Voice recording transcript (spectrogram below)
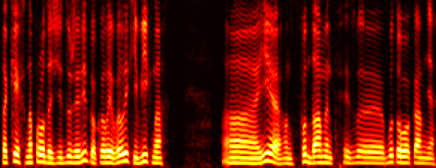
таких на продажі дуже рідко, коли великі вікна, є фундамент із е, бутового камня.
